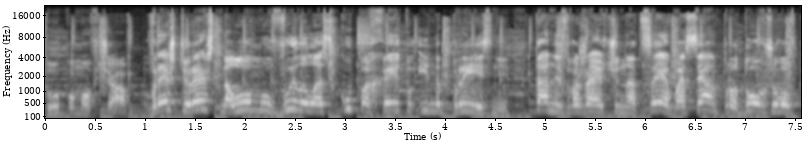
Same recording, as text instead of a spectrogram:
тупо мовчав. Врешті-решт на лому вилилась купа хейту і неприязні. Та незважаючи на це, Васян продовжував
